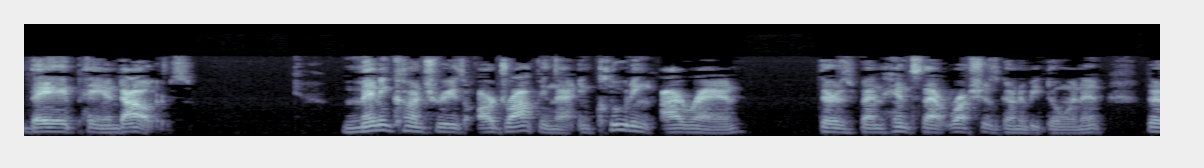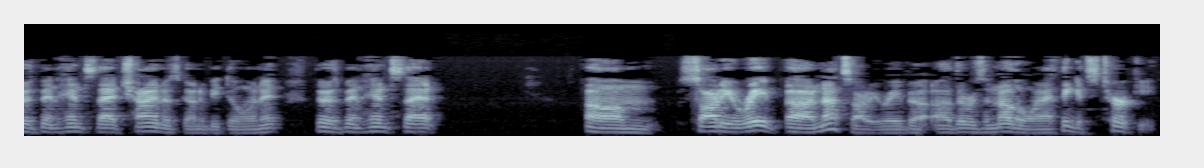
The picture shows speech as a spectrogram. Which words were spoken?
they pay in dollars. Many countries are dropping that, including Iran, there's been hints that Russia's going to be doing it. There's been hints that China's going to be doing it. There's been hints that um, Saudi Arabia, uh, not Saudi Arabia, uh, there was another one. I think it's Turkey.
